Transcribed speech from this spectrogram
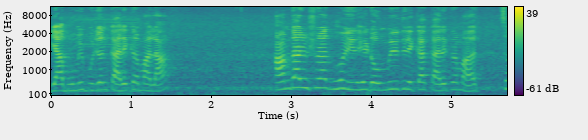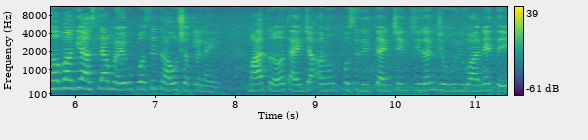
या भूमिपूजन कार्यक्रमाला आमदार विश्वनाथ भोईर हे डोंबिवलीतील एका कार्यक्रमात सहभागी असल्यामुळे उपस्थित राहू शकले नाही. मात्र त्यांच्या अनुपस्थितीत त्यांचे चिरंजीव युवा नेते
